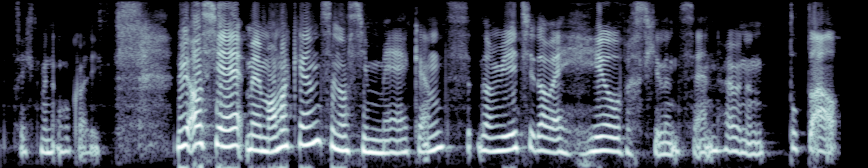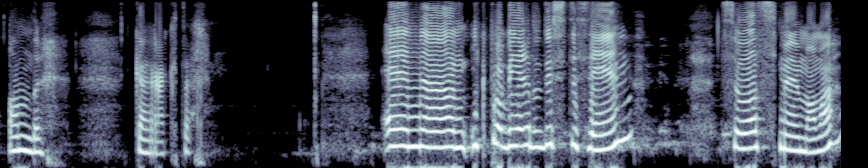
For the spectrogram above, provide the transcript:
Dat zegt men ook wel eens. Nu, als jij mijn mama kent en als je mij kent, dan weet je dat wij heel verschillend zijn. We hebben een totaal ander karakter. En uh, ik probeerde dus te zijn zoals mijn mama.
